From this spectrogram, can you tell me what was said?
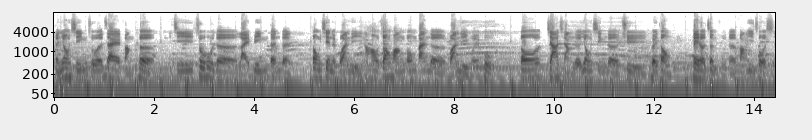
很用心，除了在访客以及住户的来宾等等动线的管理，然后装潢工班的管理维护，都加强的用心的去推动，配合政府的防疫措施，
